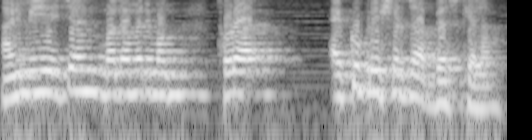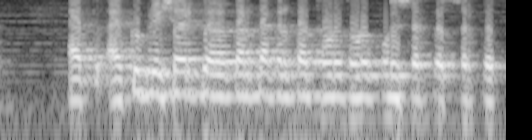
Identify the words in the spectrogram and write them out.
आणि मी याच्या मधामध्ये मग थोडा ॲक्युप्रेशरचा अभ्यास केला. ॲक्युप्रेशर करता करता थोडं थोडं पुढे सरकत सरकत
